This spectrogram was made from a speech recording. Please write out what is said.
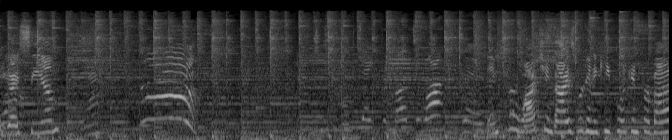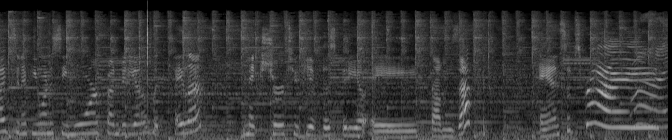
You guys see him? The mud to Watson. Thanks for watching, guys. We're going to keep looking for bugs. And if you want to see more fun videos with Caleb, make sure to give this video a thumbs up and subscribe. Bye.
